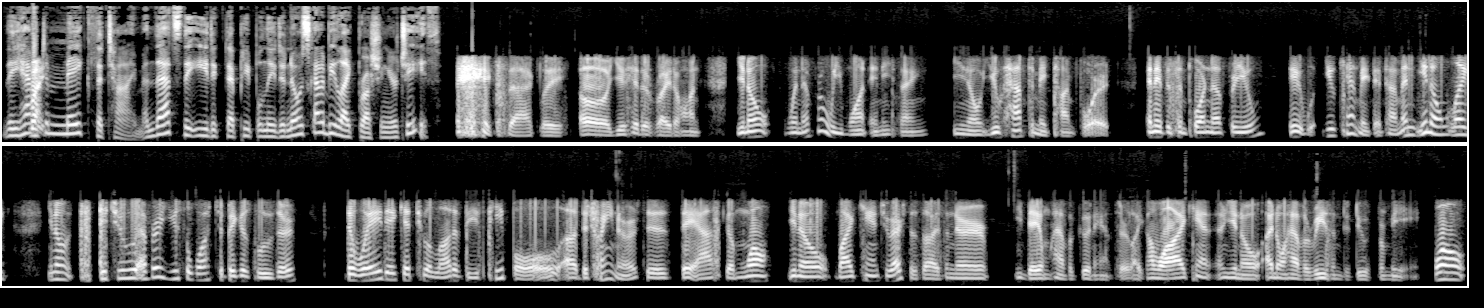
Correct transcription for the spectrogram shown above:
They have right. to make the time. And that's the edict that people need to know. It's got to be like brushing your teeth. exactly. Oh, you hit it right on. You know, whenever we want anything, you know, you have to make time for it. And if it's important enough for you, it, you can make that time. And you know, like you know, did you ever used to watch The Biggest Loser? The way they get to a lot of these people, uh, the trainers, is they ask them, well, you know, why can't you exercise? And they're they don't have a good answer. Like, oh, well, I can't, you know, I don't have a reason to do it for me. Well,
